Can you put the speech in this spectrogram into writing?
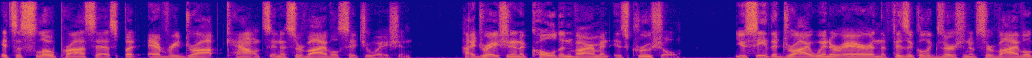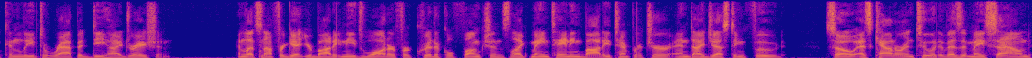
it's a slow process, but every drop counts in a survival situation. Hydration in a cold environment is crucial. You see the dry winter air and the physical exertion of survival can lead to rapid dehydration. And let's not forget your body needs water for critical functions like maintaining body temperature and digesting food. So, as counterintuitive as it may sound,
